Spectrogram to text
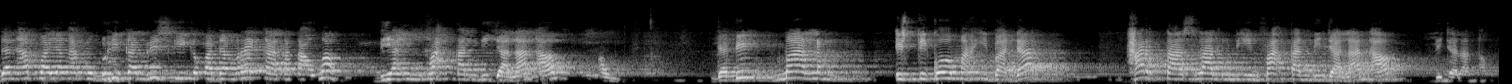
dan apa yang aku berikan rizki kepada mereka kata Allah dia infakkan di jalan Allah. Jadi malam istiqomah ibadah harta selalu diinfakkan di jalan Allah di jalan Allah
